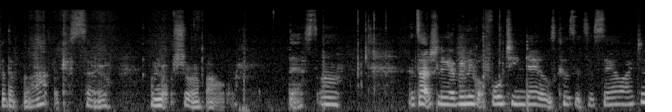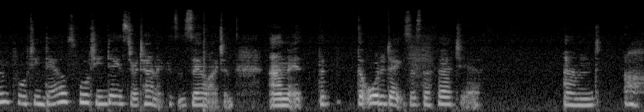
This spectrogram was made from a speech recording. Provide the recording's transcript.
for the black, so I'm not sure about this. Uh, it's actually, I've only got 14 days because it's a sale item. 14 days? 14 days to return it because it's a sale item. And it, the, the order date says the 30th. And, oh,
